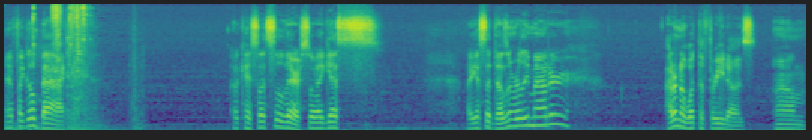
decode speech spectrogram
And if I go back. Okay, so that's still there. So I guess. I guess that doesn't really matter. I don't know what the 3 does. Um.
